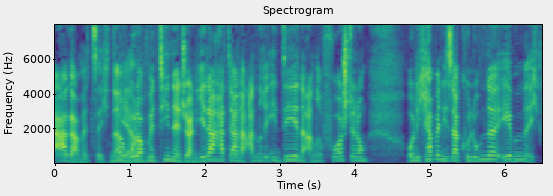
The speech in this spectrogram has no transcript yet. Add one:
Ärger mit sich, ne? Ja. Urlaub mit Teenagern. Jeder hat da eine andere Idee, eine andere Vorstellung. Und ich habe in dieser Kolumne eben, ich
